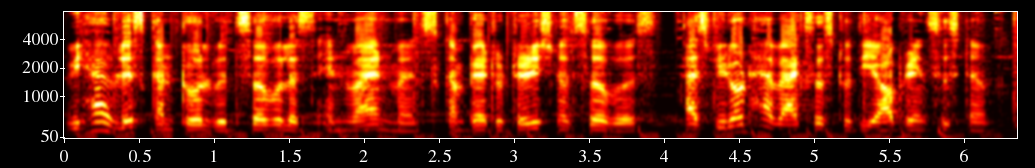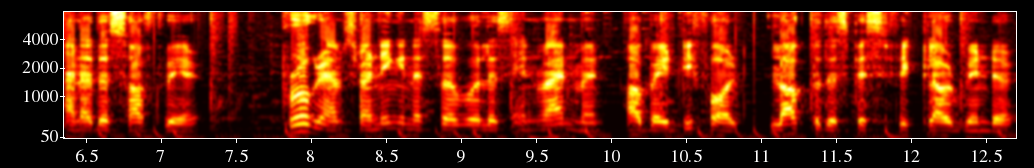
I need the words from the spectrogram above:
We have less control with serverless environments compared to traditional servers as we don't have access to the operating system and other software. Programs running in a serverless environment are by default locked to the specific cloud vendor.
